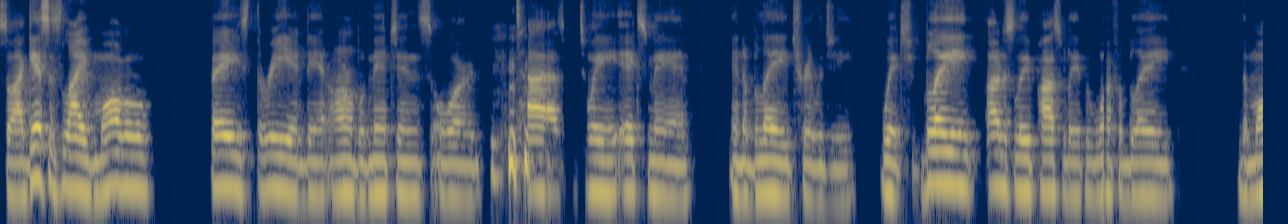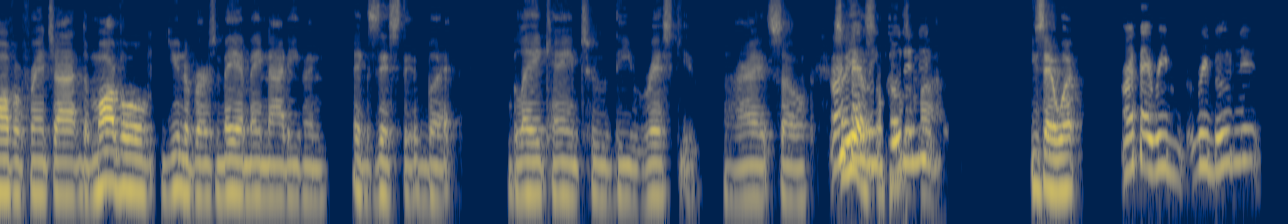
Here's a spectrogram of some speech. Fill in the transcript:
So I guess it's like Marvel Phase Three, and then honorable mentions or ties between X Men and the Blade trilogy, which Blade, honestly, possibly if it weren't for Blade, the Marvel franchise, the Marvel universe may or may not even existed, but Blade came to the rescue. All right. So Aren't so yeah, so you say what? Aren't they re- rebooting it?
